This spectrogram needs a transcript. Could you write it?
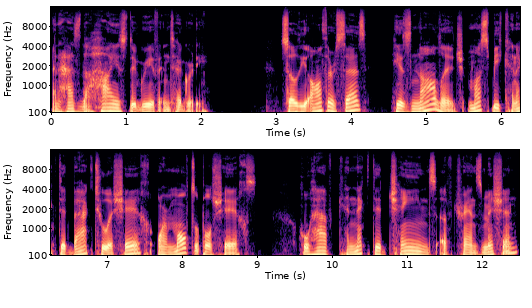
and has the highest degree of integrity. So the author says his knowledge must be connected back to a sheikh or multiple sheikhs who have connected chains of transmission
